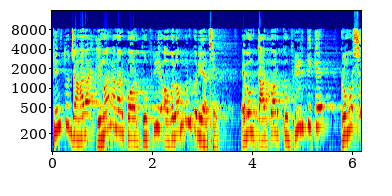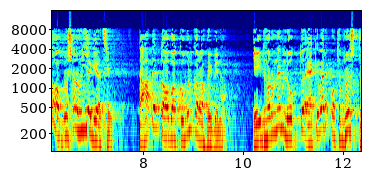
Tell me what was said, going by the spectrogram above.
কিন্তু যাহারা ইমান আনার পর কুফরি অবলম্বন করিয়াছে এবং তারপর কুফরির দিকে ক্রমশ অগ্রসর হইয়া গিয়াছে, তাহাদের তবা কবুল করা হইবে না। এই ধরনের লোক তো একেবারে পথভ্রষ্ট।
